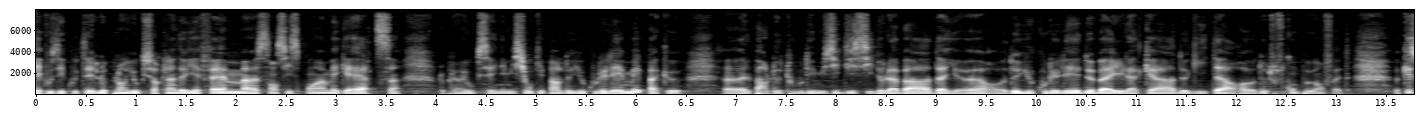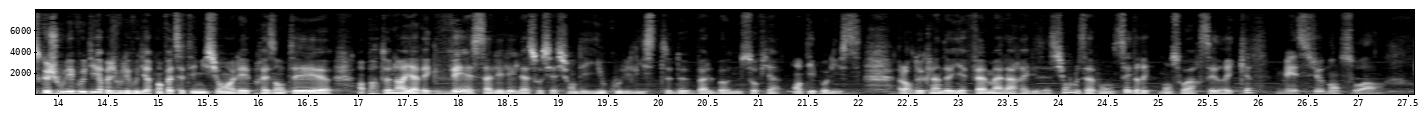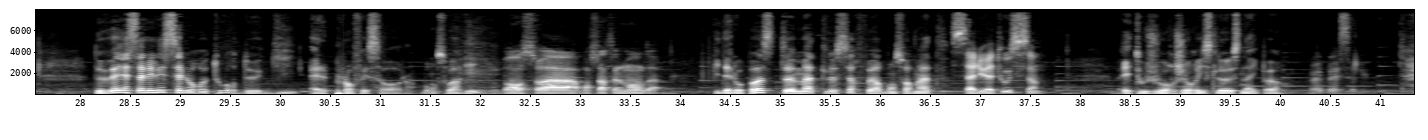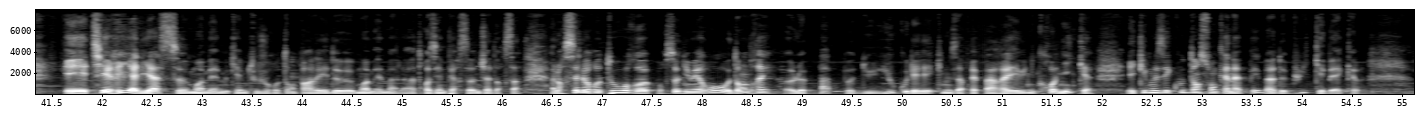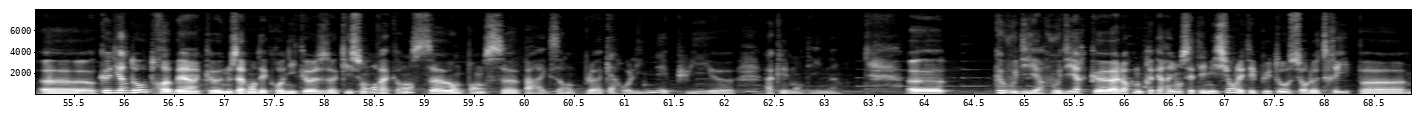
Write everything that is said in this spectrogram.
Et vous écoutez le plan Youk sur Clin d'œil FM 106.1 MHz. Le plan Youk, c'est une émission qui parle de ukulélé, mais pas que. Euh, elle parle de tout, des musiques d'ici, de là-bas, d'ailleurs, de ukulélé, de bailaka, de guitare, euh, de tout ce qu'on peut en fait. Euh, Qu'est-ce que je voulais vous dire? Ben, Je voulais vous dire qu'en fait cette émission, elle est présentée euh, en partenariat avec VSA Lélé, l'association des ukulélistes de Valbonne, Sofia Antipolis. Alors de Clin d'œil FM à la réalisation, nous avons Cédric. Bonsoir Cédric. Messieurs, bonsoir. De VSLL, c'est le retour de Guy El Professeur. Bonsoir Guy. Bonsoir, bonsoir tout le monde. Fidèle au poste, Matt le surfeur. Bonsoir Matt. Salut à tous. Et toujours Joris le sniper. Ouais, ben salut. Et Thierry, alias moi-même, qui aime toujours autant parler de moi-même à la troisième personne, j'adore ça. Alors c'est le retour euh, pour ce numéro d'André, euh, le pape du ukulélé, qui nous a préparé une chronique et qui nous écoute dans son canapé ben, depuis Québec. Euh, que dire d'autre ben, Que nous avons des chroniqueuses qui sont en vacances. Euh, On pense euh, par exemple à Caroline et puis euh, à Clémentine. Euh, que vous dire? Vous dire que alors que nous préparions cette émission, on était plutôt sur le trip euh,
